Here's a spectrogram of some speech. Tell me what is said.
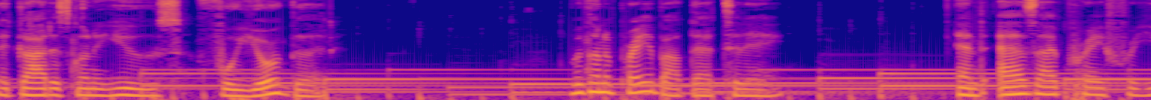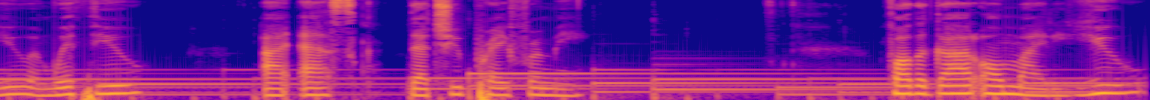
that God is going to use for your good. We're going to pray about that today. And as I pray for you and with you, I ask that you pray for me. Father God Almighty, you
